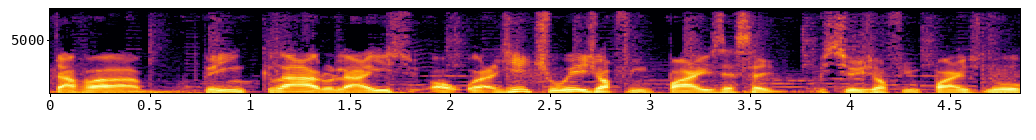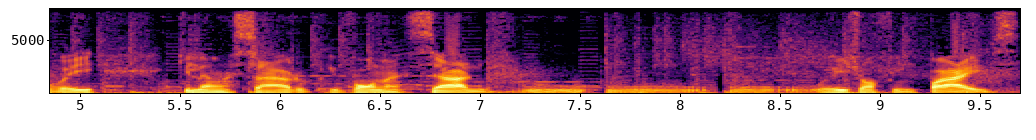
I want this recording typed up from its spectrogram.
tava bem claro lá isso. A gente, o Age of Empires, essa, esse Age of Empires novo aí que lançaram, que vão lançar, o, o, o Age of Empires,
